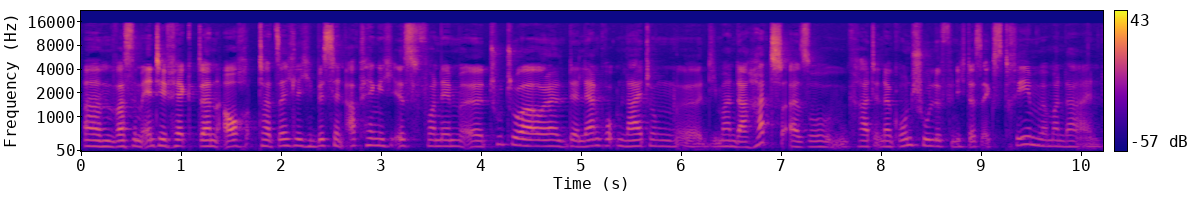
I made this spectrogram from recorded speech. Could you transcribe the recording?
ähm, was im Endeffekt dann auch tatsächlich ein bisschen abhängig ist von dem äh, Tutor oder der Lerngruppenleitung, äh, die man da hat. Also gerade in der Grundschule finde ich das extrem, wenn man da ein,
